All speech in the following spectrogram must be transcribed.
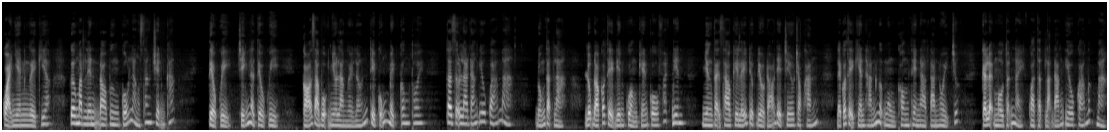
Quả nhiên người kia, gương mặt liền đỏ bừng cố làng sang chuyện khác. Tiểu quỷ chính là tiểu quỷ, có giả bộ như là người lớn thì cũng mệt công thôi. Thật sự là đáng yêu quá mà. Đúng thật là, lúc đó có thể điên cuồng khiến cô phát điên, nhưng tại sao khi lấy được điều đó để trêu chọc hắn, lại có thể khiến hắn ngượng ngùng không thể nào tàn nổi chứ? Cái loại mâu thuẫn này quả thật là đáng yêu quá mức mà.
